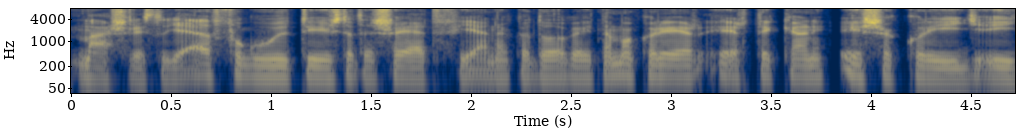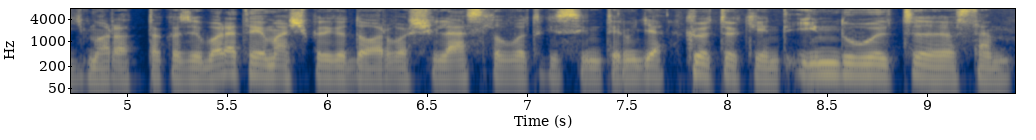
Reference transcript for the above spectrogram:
másrészt ugye elfogult is, tehát a saját fiának a dolgait nem akar ér- értékelni, és akkor így, így maradtak az ő barátai, a másik pedig a Darvasi László volt, aki szintén ugye költőként indult, aztán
